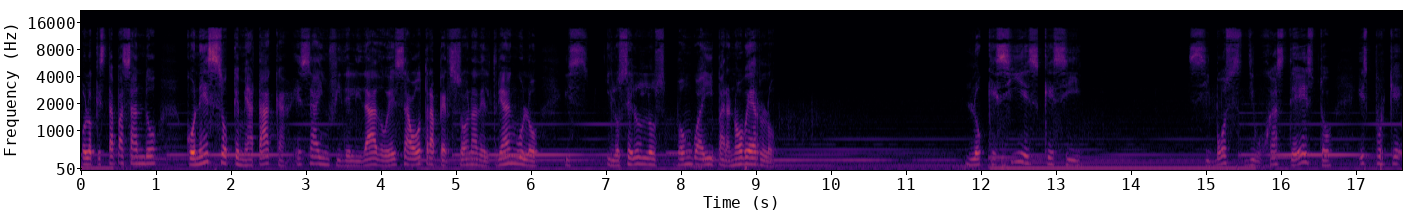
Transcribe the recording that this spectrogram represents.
O lo que está pasando con eso que me ataca, esa infidelidad o esa otra persona del triángulo. Y, los celos los pongo ahí para no verlo. Lo que sí es que si, si vos dibujaste esto, es porque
